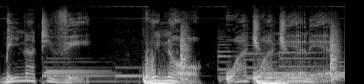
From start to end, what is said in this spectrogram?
bina tv we know what you need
